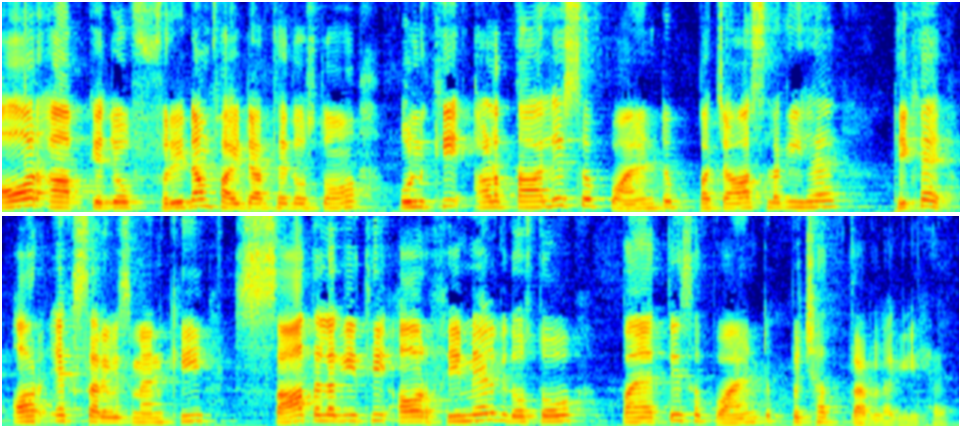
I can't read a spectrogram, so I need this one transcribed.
और आपके जो फ्रीडम फाइटर थे दोस्तों, उनकी अड़तालीस पॉइंट पचास लगी है। ठीक है? और एक सर्विसमैन की सात लगी थी। और फीमेल की दोस्तों, पैंतीस पॉइंट पिछहत्तर लगी है।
